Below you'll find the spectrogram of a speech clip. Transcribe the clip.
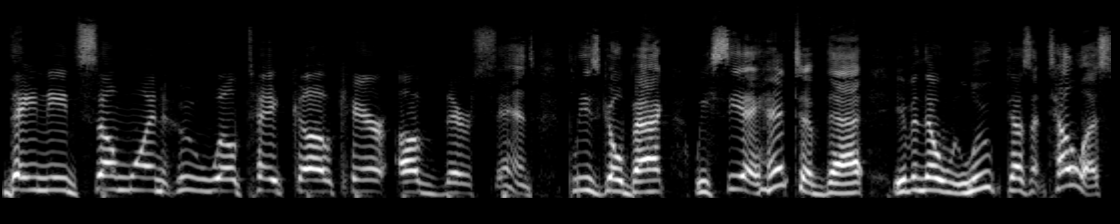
They need someone who will take care of their sins. Please go back. We see a hint of that, even though Luke doesn't tell us.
